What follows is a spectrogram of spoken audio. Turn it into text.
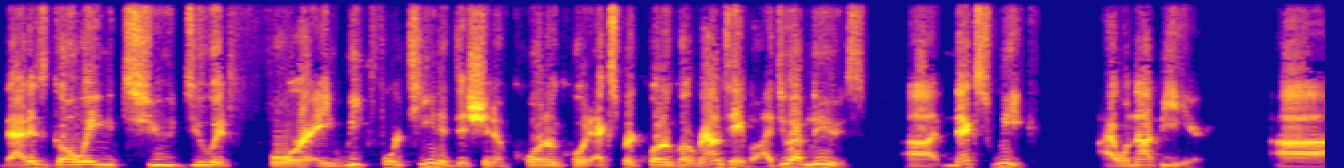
That is going to do it for a week 14 edition of quote unquote expert quote unquote roundtable. I do have news. Uh, next week, I will not be here. Uh,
